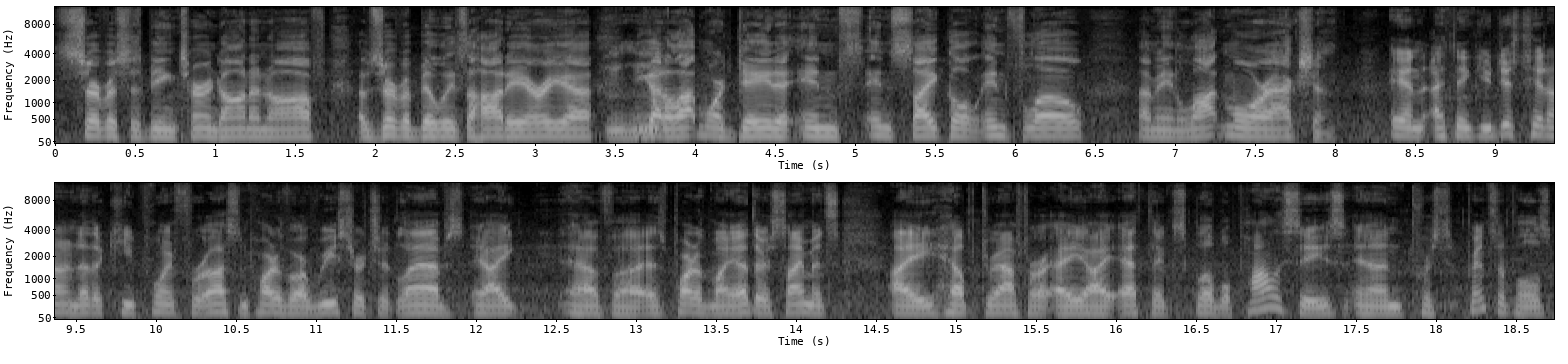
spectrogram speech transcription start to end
services being turned on and off, observability is a hot area, mm -hmm. you got a lot more data in, in cycle, in flow, I mean, a lot more action. And I think you just hit on another key point for us and part of our research at Labs. I have, uh, as part of my other assignments, I helped draft our AI ethics global policies and pr principles,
